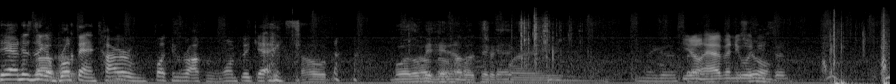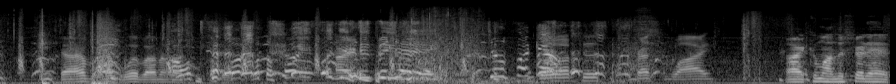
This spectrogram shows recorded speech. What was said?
Damn, this nigga broke no. that entire fucking rock with one pickaxe. I hold. Boy, they'll be don't know hating how on my to check pickaxe. You don't have any wood, you Chill. said? Yeah, I have, I have wood, but I don't know how. Oh, what the fuck? What the fuck? Fucking hit Bitch CJ. ass. Chill the fuck out. Go out. up to this, press Y. All right, come on. Let's straight ahead.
